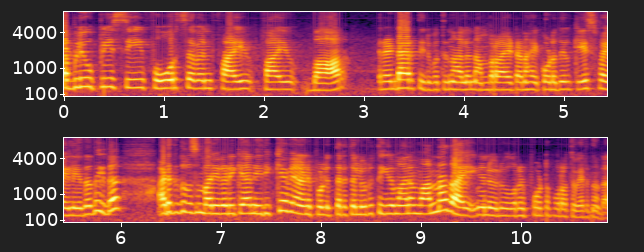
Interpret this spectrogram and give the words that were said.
W P C four seven five five bar രണ്ടായിരത്തി ഇരുപത്തിനാല് നമ്പറായിട്ടാണ് ഹൈക്കോടതിയിൽ കേസ് ഫയൽ ചെയ്തത്. ഇത് അടുത്ത ദിവസം പരിഗണിക്കാൻ ഇരിക്കവെയാണ് ഇപ്പോൾ ഇത്തരത്തിലൊരു തീരുമാനം വന്നതായി ഇങ്ങനെ ഒരു റിപ്പോർട്ട് പുറത്തു വരുന്നത്.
